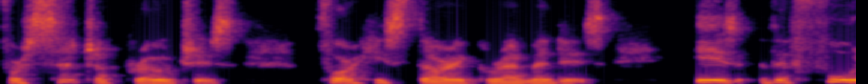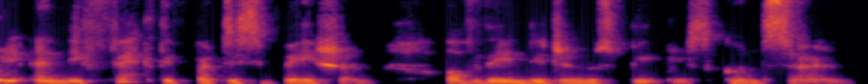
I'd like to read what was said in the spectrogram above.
for such approaches for historic remedies is the full and effective participation of the indigenous peoples concerned.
